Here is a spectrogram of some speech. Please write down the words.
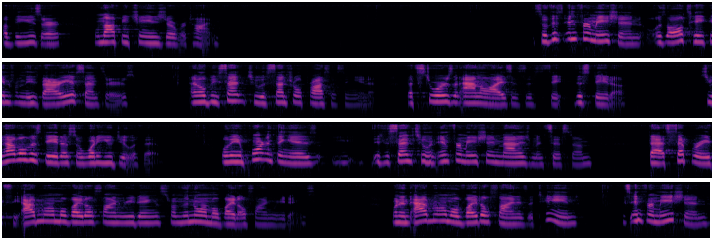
of the user will not be changed over time. So this information was all taken from these various sensors and will be sent to a central processing unit that stores and analyzes this, this data. So you have all this data, so what do you do with it? Well, the important thing is it is sent to an information management system that separates the abnormal vital sign readings from the normal vital sign readings. When an abnormal vital sign is attained, this information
